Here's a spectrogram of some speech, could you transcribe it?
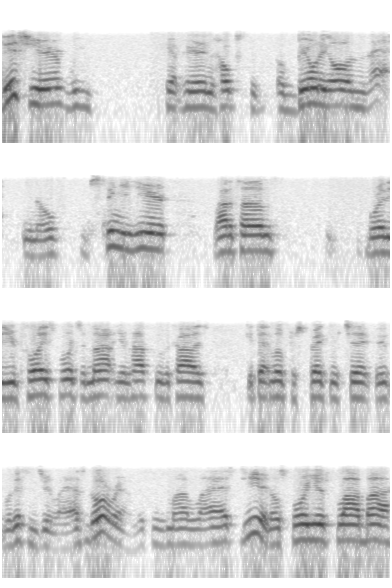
this year, we kept hearing hopes of building on that. You know, senior year, a lot of times, whether you play sports or not, you're in high school or college, get that little perspective check. Well, this is your last go around. This is my last year. Those four years fly by.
